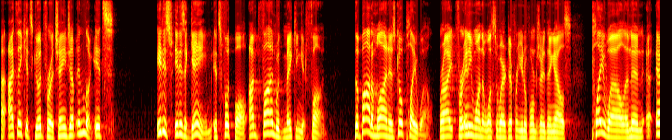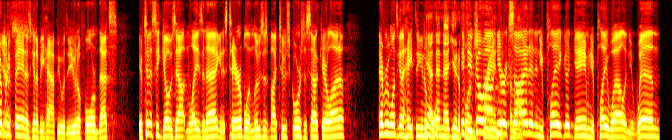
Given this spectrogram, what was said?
I, think it's good for a change up. And look, it's it is it is a game. It's football. I'm fine with making it fun. The bottom line is go play well, right? For anyone that wants to wear different uniforms or anything else, play well, and then every Yes. fan is going to be happy with the uniform. That's if Tennessee goes out and lays an egg and is terrible and loses by two scores to South Carolina, everyone's going to hate the uniform. Yeah, then that uniform. If you go out and you're branded for life. excited and you play a good game and you play well and you win,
